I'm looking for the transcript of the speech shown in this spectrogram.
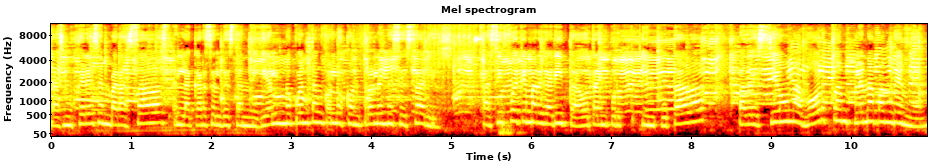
Las mujeres embarazadas en la cárcel de San Miguel no cuentan con los controles necesarios. Así fue que Margarita, otra impu- imputada, padeció un aborto en plena pandemia,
